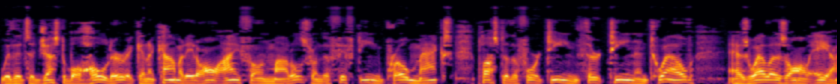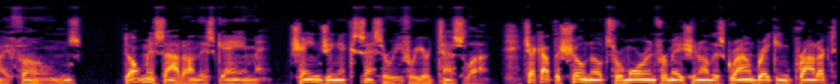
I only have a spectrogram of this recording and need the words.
With its adjustable holder, it can accommodate all iPhone models from the 15 Pro Max plus to the 14, 13, and 12, as well as all AI phones. Don't miss out on this game changing accessory for your Tesla. Check out the show notes for more information on this groundbreaking product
